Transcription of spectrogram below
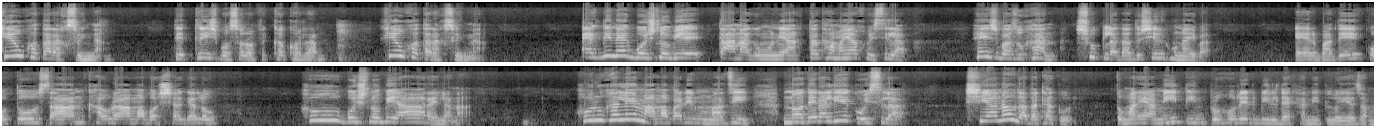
সেও কথা রাখছই না। তেত্রিশ বছর অপেক্ষা করলাম সেও কথা রাখছই না। একদিন এক বৈষ্ণবী তান আগমনী আখতা থামাইয়া হয়েছিলা হেস বাজু খান, শুক্লা দাদুশির হুনাইবা এর বাদে কত সান খাওরা আমাবস্যা গেল। হৌ বৈষ্ণবী আর আইলা না। সৰুকালে মামা বাড়ির মাঝি নদের আলিয়ে কইসলা শিয়ানাও দাদা ঠাকুর, তোমারে আমি তিন প্রহরের বিল দেখানিত লইয়া যাম।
